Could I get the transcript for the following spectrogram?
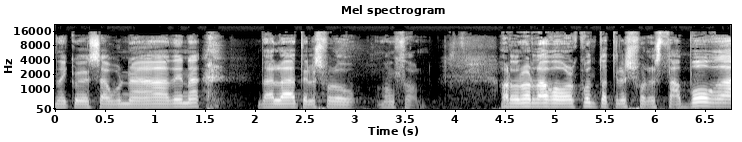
nahiko ezaguna dena, dala Telesforo Monzon. Orduan hor dago hor kontua telesforo ez da boga,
